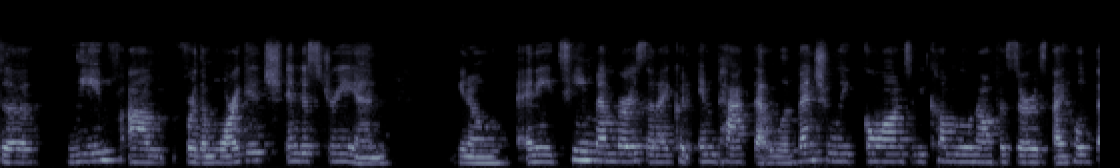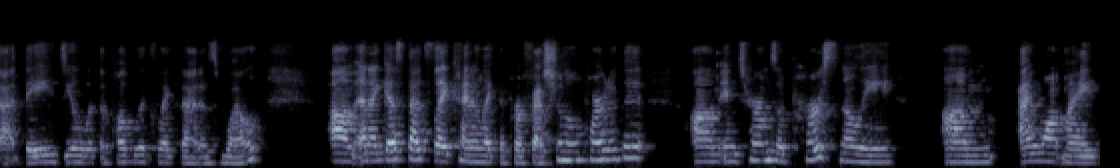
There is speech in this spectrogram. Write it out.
to leave um, for the mortgage industry and you know, any team members that I could impact that will eventually go on to become loan officers. I hope that they deal with the public like that as well. Um, and I guess that's like kind of like the professional part of it. Um, in terms of personally, um, I want my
